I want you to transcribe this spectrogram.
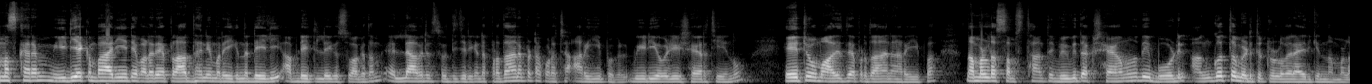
നമസ്കാരം. മീഡിയ കമ്പാനിയുടെ വളരെ പ്രാധാന്യം അറിയിക്കുന്ന ഡെയിലി അപ്ഡേറ്റിലേക്ക് സ്വാഗതം. എല്ലാവരും ശ്രദ്ധിച്ചിരിക്കേണ്ട പ്രധാനപ്പെട്ട കുറച്ച് അറിയിപ്പുകൾ വീഡിയോ വഴി ഷെയർ ചെയ്യുന്നു. ഏറ്റവും ആദ്യത്തെ പ്രധാന അറിയിപ്പ് നമ്മളുടെ സംസ്ഥാനത്തെ വിവിധ ക്ഷേമനിധി ബോർഡിൽ അംഗത്വം എടുത്തിട്ടുള്ളവരായിരിക്കും നമ്മൾ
